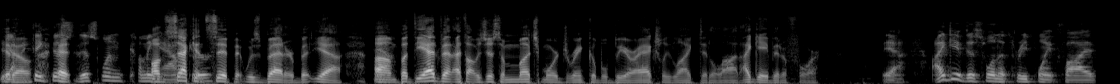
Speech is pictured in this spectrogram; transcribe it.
yeah, know. I think this And- this one coming on after, second sip it was better but yeah, Yeah. Um, but the advent i thought was just a much more drinkable beer i actually liked it a lot i gave it a four Yeah, I gave this one a 3.5.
